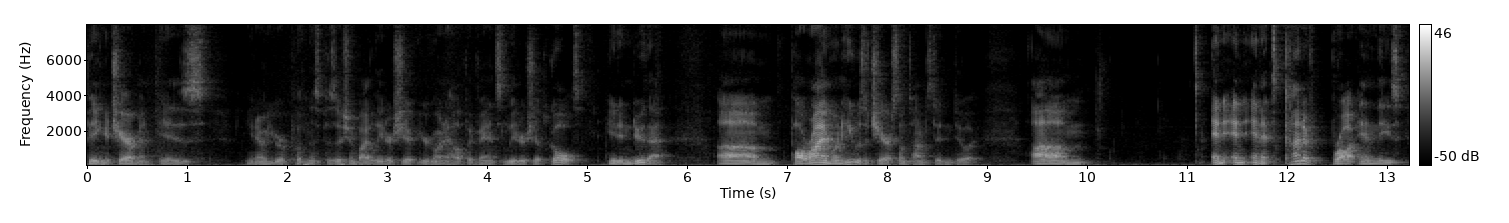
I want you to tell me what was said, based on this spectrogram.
being a chairman is you know you're put in this position by leadership. You're going to help advance leadership's goals. He didn't do that. Um, Paul Ryan, when he was a chair, sometimes didn't do it. Um, and, and and it's kind of brought in these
